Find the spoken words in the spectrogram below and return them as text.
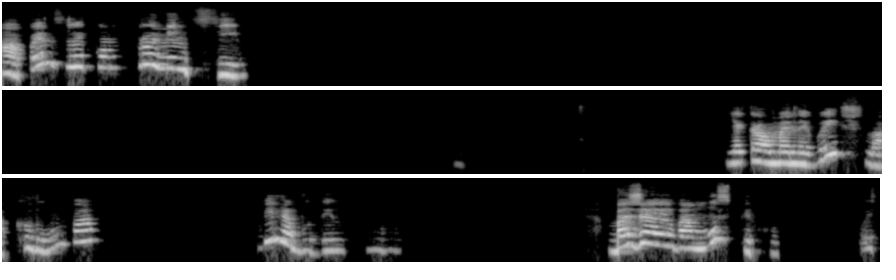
А пензликом промінці. яка у мене вийшла клумба біля будинку. Бажаю вам успіху ось,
